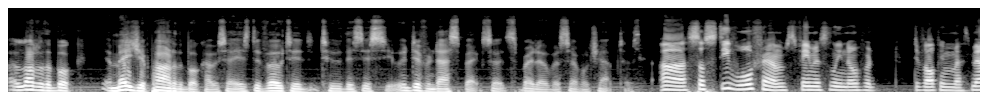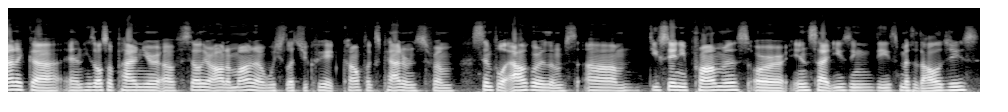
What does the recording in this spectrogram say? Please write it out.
a lot of the book, a major part of the book, I would say, is devoted to this issue in different aspects. So it's spread over several chapters. Uh, so Steve Wolfram's famously known for developing Mathematica, and he's also a pioneer of cellular automata, which lets you create complex patterns from simple algorithms. Um, do you see any promise or insight using these methodologies?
